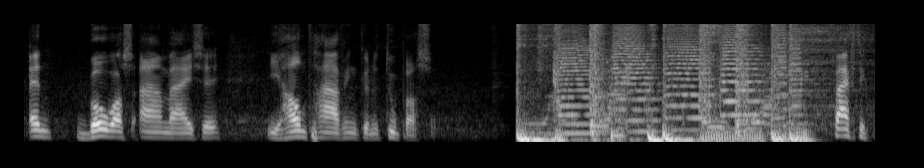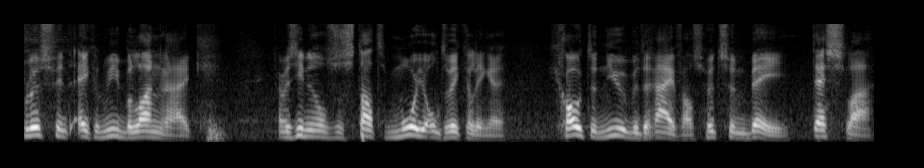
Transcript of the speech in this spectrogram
en BOA's aanwijzen die handhaving kunnen toepassen. 50PLUS vindt economie belangrijk. En we zien in onze stad mooie ontwikkelingen. Grote nieuwe bedrijven als Hudson B, Tesla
